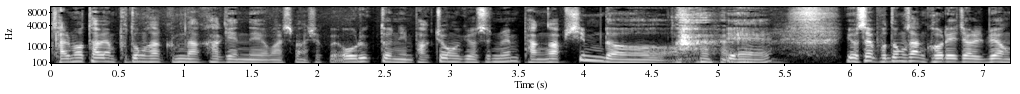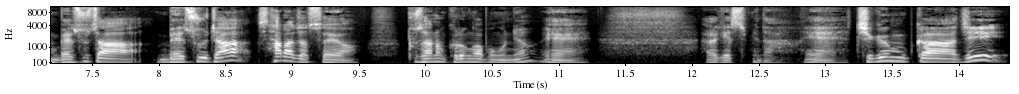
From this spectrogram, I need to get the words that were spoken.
잘못하면 부동산 급락하겠네요 말씀하셨고요. 오륙도님 박종호 교수님 반갑습니다. 예. 요새 부동산 거래 절벽 매수자 매수자 사라졌어요. 부산은 그런가 보군요. 예. 알겠습니다. 예. 지금까지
